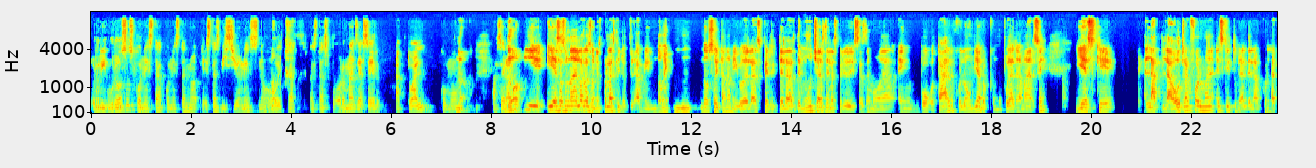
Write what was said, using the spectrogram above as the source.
rigurosos con, esta, con esta estas visiones, ¿no? O estas, estas formas de hacer actual como no, hacer no y, y, esa es una de las razones por las que yo a mí no me no soy tan amigo de las de las de muchas de las periodistas de moda en Bogotá, en Colombia, lo como pueda llamarse, y es que la, la otra forma escritural de la, con la,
